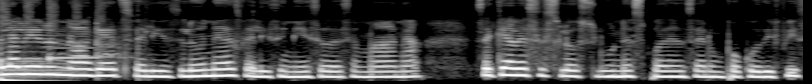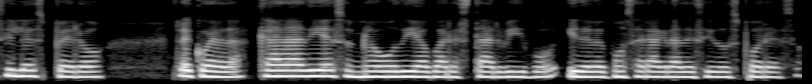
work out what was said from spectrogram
Nuggets, feliz lunes, feliz inicio de semana. Sé que a veces los lunes pueden ser un poco difíciles, pero recuerda, cada día es un nuevo día para estar vivo y debemos ser agradecidos por eso.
